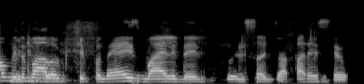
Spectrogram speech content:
nome Muito do maluco, tipo, nem a smile dele, tipo, ele só desapareceu.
